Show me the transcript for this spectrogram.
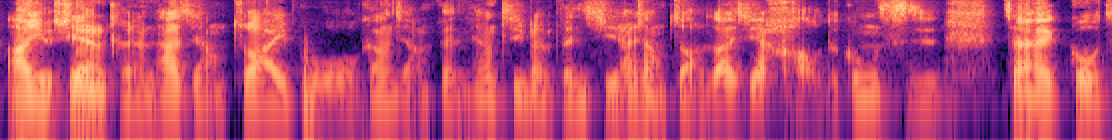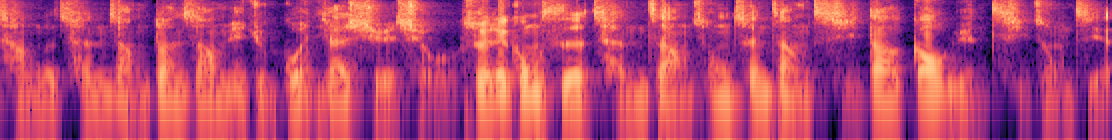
啊，有些人可能他想抓一波，我刚刚讲可能像基本分析，他想找到一些好的公司，在够长的成长段上面去滚一下雪球，所谓的公司的成长，从成长期到高原期中间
